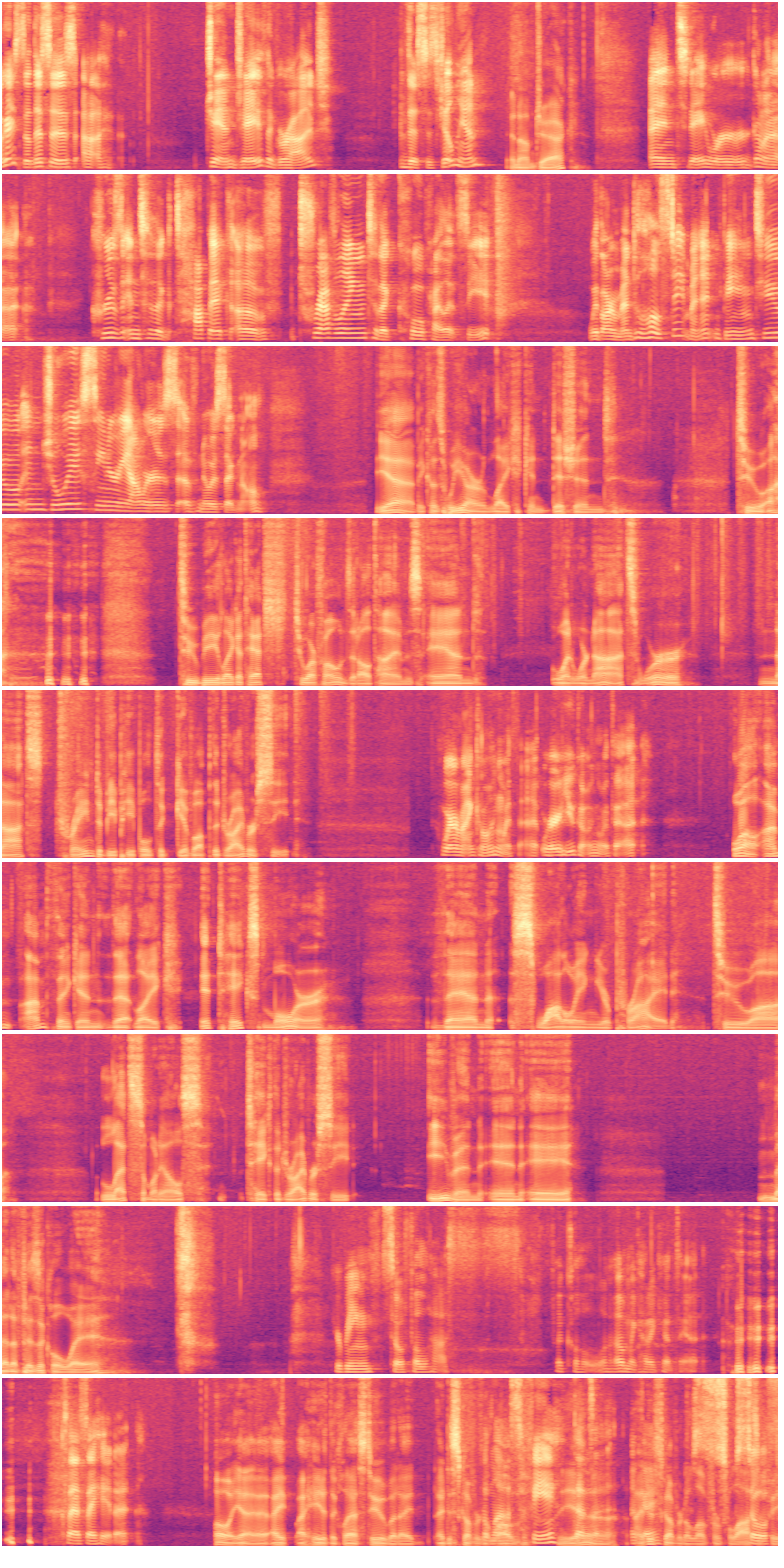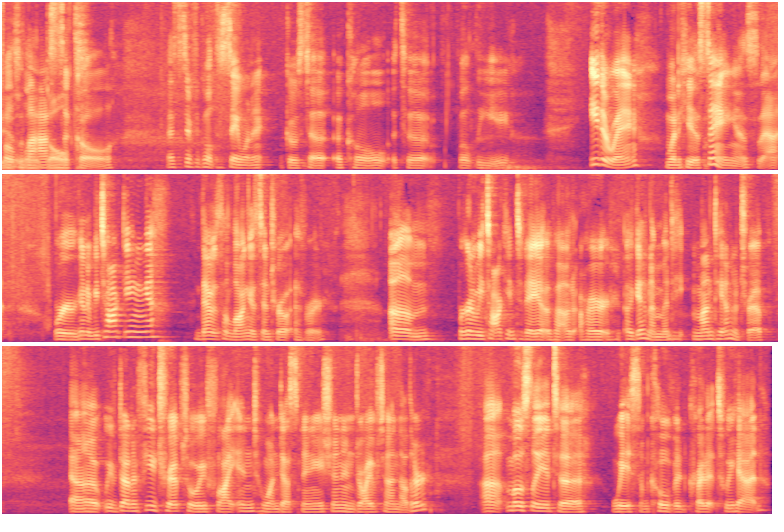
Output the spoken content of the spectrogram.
Okay, so this is uh, Jan J, the garage. This is Jillian. And I'm Jack. And today we're gonna cruise into the topic of traveling to the co pilot seat with our mental health statement being to enjoy scenery hours of no signal. Yeah, because we are like conditioned to uh, to be like attached to our phones at all times and when we're not, we're not trained to be people to give up the driver's seat. Where am I going with that? Where are you going with that? Well, I'm I'm thinking that like it takes more than swallowing your pride to uh, let someone else take the driver's seat, even in a metaphysical way. You're being so philosophical. Oh my god, I can't say it. Class, I hate it. Oh yeah, I I hated the class too, but I I discovered philosophy. a love. Philosophy. Yeah, That's it. I discovered a love for philosophy so as an adult. That's difficult to say when it goes to a cul to believe. Either way, what he is saying is that we're going to be talking. That was the longest intro ever. Um, we're going to be talking today about our again a Montana trip. Uh, we've done a few trips where we fly into one destination and drive to another, uh, mostly to waste some COVID credits we had.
